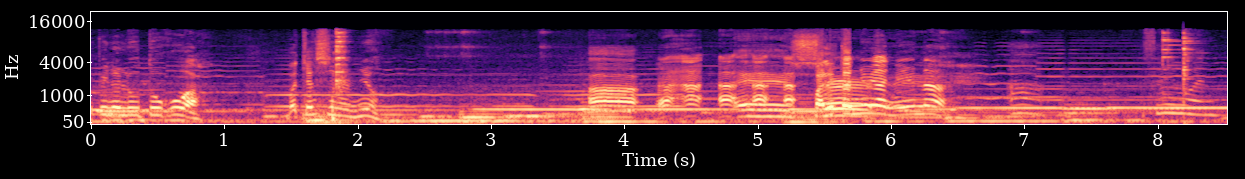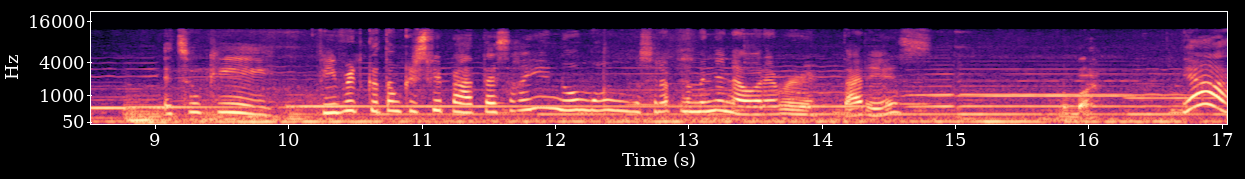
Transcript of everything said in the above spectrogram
Yung pinaluto ko ah. Ba't yan sinod nyo? Ah, eh, Palitan sir, nyo yan, yun na. Ah, Simon, it's okay. Favorite ko tong crispy pata. Saka yun, no, mukhang masarap naman yan, ah, whatever that is. Ano ba? Yeah.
